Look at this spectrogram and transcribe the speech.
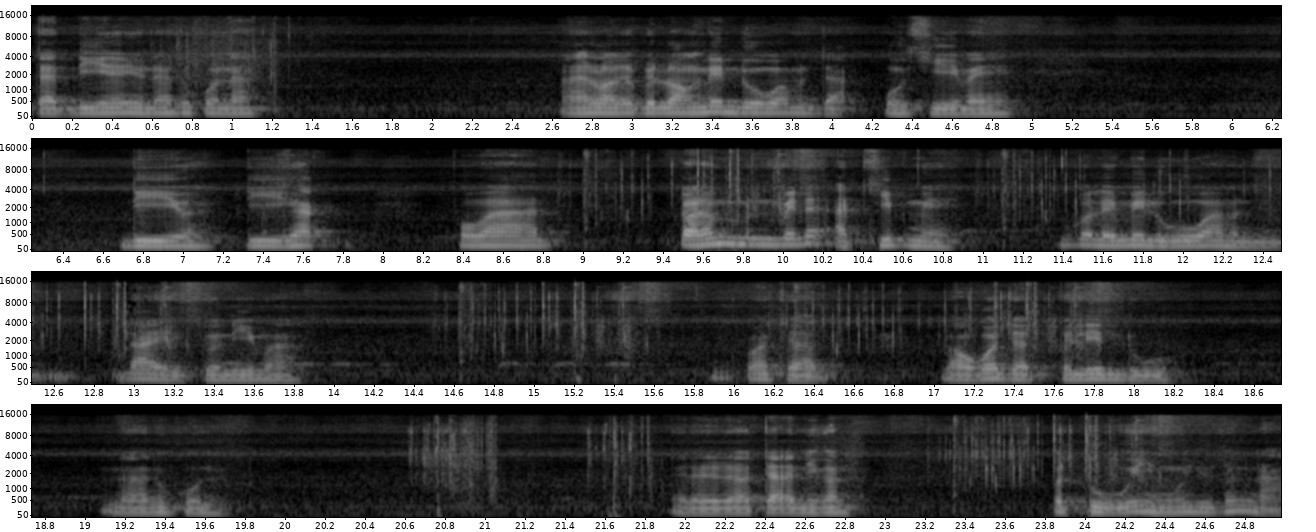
แตทดีนะอยู่นะทุกคนนะอ่าเราจะไปลองเล่นดูว่ามันจะโอเคไหมดีดีครับ เพราะว่าตอนนั้นมันไม่ได้อัดคลิปไงก็เลยไม่รู้ว่ามันได้ตัวนี้มา ก็จะเราก็จะไปเล่นดูนะทุกคน เดี๋ยวเดี๋ยวเดี๋ยวจะอันนี้กัน ประตูอย่างว่าอยู่ทั้งหนา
